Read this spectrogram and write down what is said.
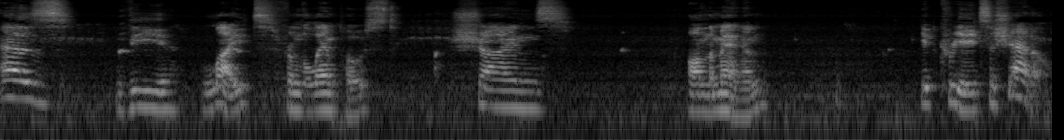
As the light from the lamppost shines on the man, it creates a shadow.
